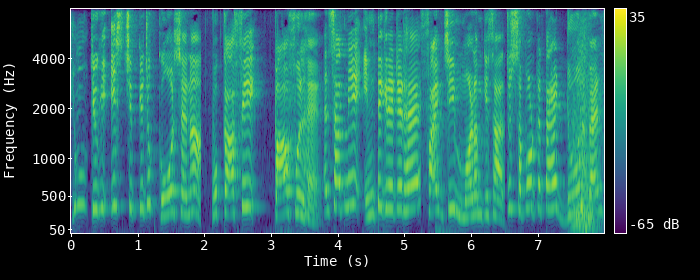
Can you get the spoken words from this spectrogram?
क्यों? क्योंकि इस चिप के जो कोर्स है ना वो काफ़ी पावरफुल है। एंड साथ में ये इंटीग्रेटेड है 5G मॉडम के साथ जो सपोर्ट करता है डुअल बैंड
